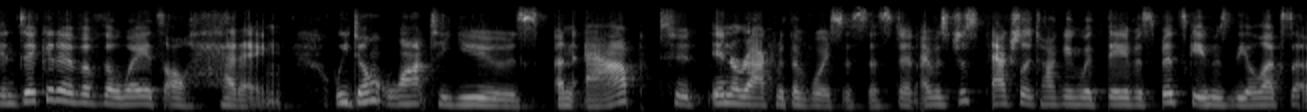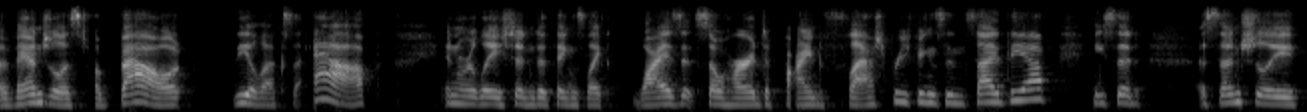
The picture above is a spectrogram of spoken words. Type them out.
indicative of the way it's all heading. We don't want to use an app to interact with a voice assistant. I was just actually talking with Dave Isbitski, who's the Alexa evangelist, about the Alexa app in relation to things like why is it so hard to find flash briefings inside the app? He said essentially,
